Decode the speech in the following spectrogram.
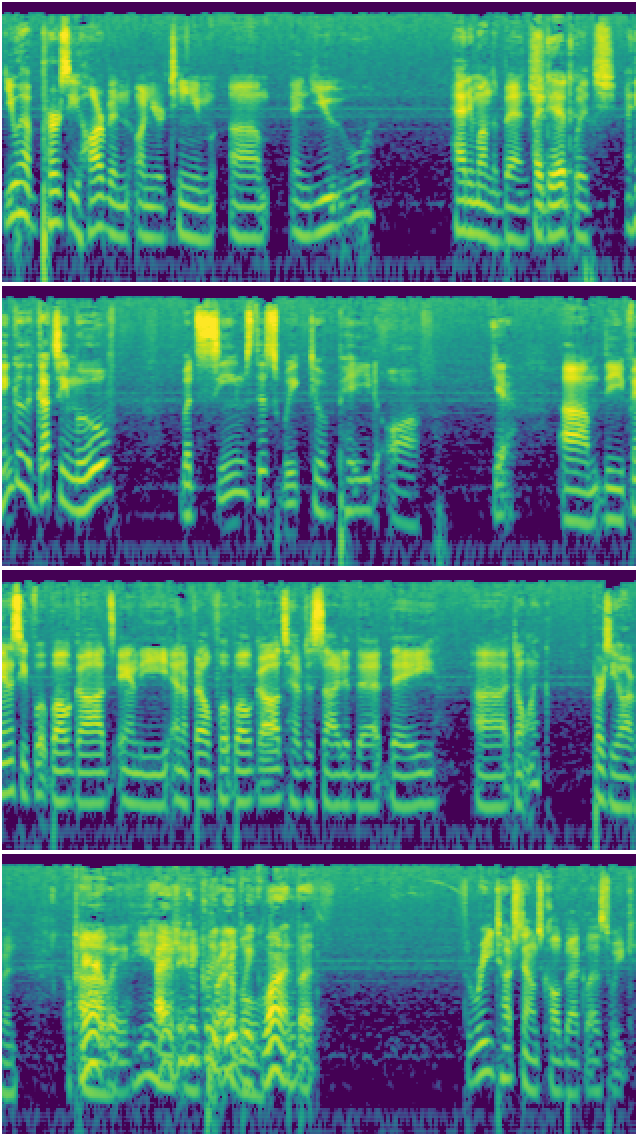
You have Percy Harvin on your team, um, and you had him on the bench. I did. which I think was a gutsy move, but seems this week to have paid off. Yeah, Um, the fantasy football gods and the NFL football gods have decided that they uh, don't like Percy Harvin. apparently Um, he I- had he an did pretty good incredible- week one, but Three touchdowns called back last week,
